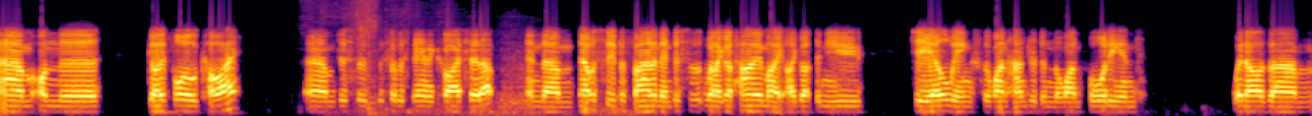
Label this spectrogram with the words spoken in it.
um, on the GoFoil Kai, um, just the, the sort of standard Kai setup, and um, that was super fun. And then just when I got home, I, I got the new GL wings, the 100 and the 140, and when I was um,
